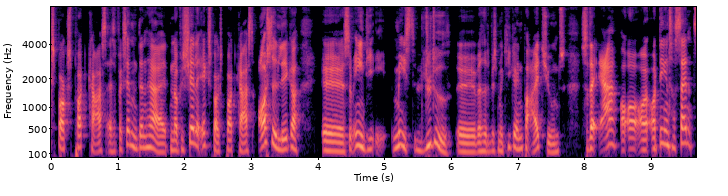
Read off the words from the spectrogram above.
Xbox podcast, altså for eksempel den her, den officielle Xbox podcast, også ligger øh, som en af de mest lyttede, øh, hvad hedder det, hvis man kigger ind på iTunes. Så der er, og, og, og det er interessant,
